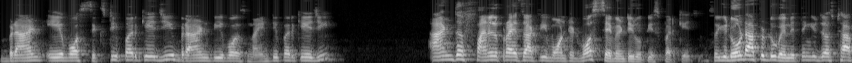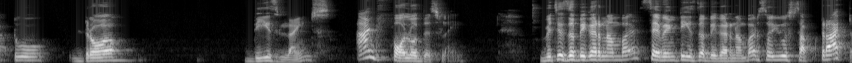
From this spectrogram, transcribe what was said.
Brand A was 60 per kg, brand B was 90 per kg. And the final price that we wanted was 70 rupees per kg. So you don't have to do anything, you just have to draw these lines and follow this line. Which is the bigger number? 70 is the bigger number. So you subtract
